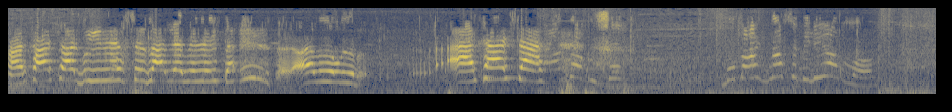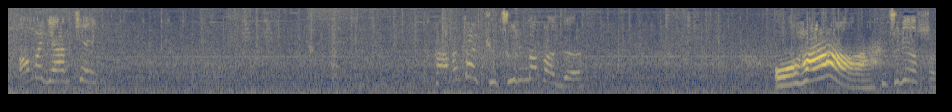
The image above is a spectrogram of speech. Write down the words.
Arkadaşlar bugün sizlerle birlikte Arkadaşlar Kanka bu bug nasıl biliyor musun? Ama gerçek. Kanka küçülme bug'ı. Oha Küçülüyorsun.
